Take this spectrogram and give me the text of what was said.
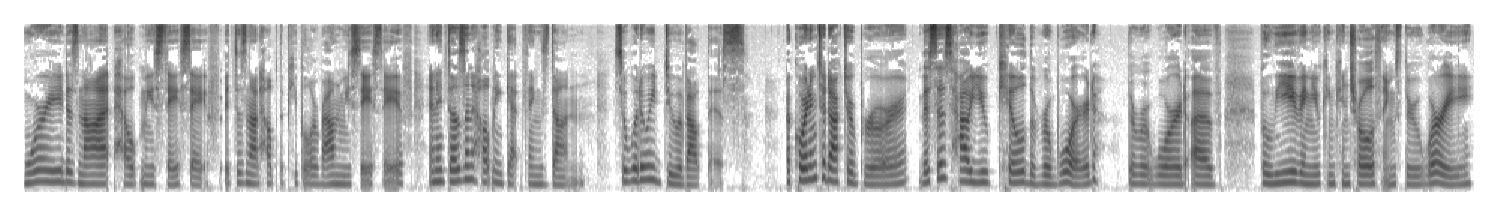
Worry does not help me stay safe. It does not help the people around me stay safe, and it doesn't help me get things done. So, what do we do about this? According to Dr. Brewer, this is how you kill the reward, the reward of believing you can control things through worry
